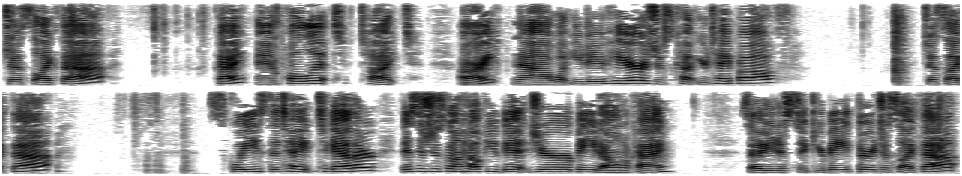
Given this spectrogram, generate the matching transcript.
just like that. Okay, and pull it tight. All right, now what you do here is just cut your tape off, just like that. Squeeze the tape together. This is just going to help you get your bead on, okay? So you just stick your bead through just like that.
